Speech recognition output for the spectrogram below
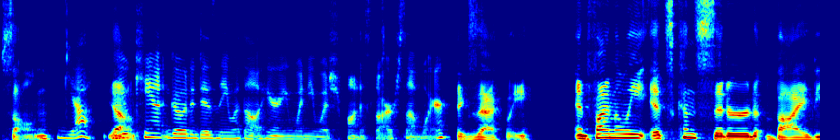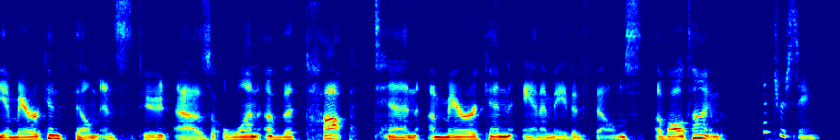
song. Yeah. Yeah. You can't go to Disney without hearing When You Wish Upon a Star somewhere. Exactly. And finally, it's considered by the American Film Institute as one of the top 10 American animated films of all time. Interesting.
